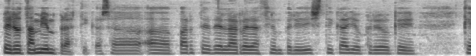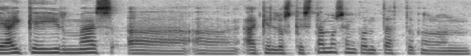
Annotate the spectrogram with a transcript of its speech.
pero también prácticas. Aparte de la redacción periodística, yo creo que que hay que ir más a, que los que estamos en contacto con,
